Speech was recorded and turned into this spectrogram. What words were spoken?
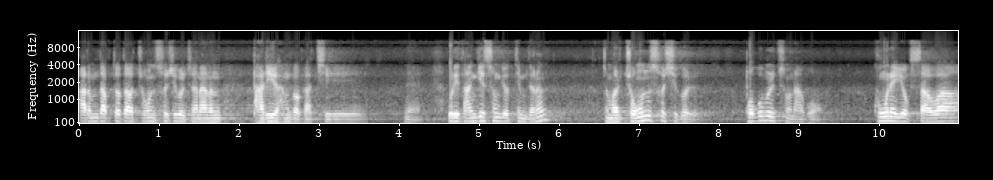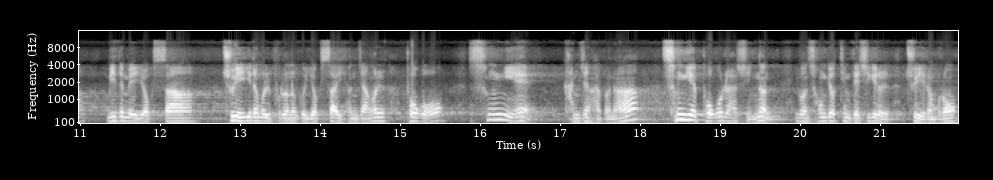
아름답도다 좋은 소식을 전하는 발휘함과 같이 네. 우리 단기 선교팀들은 정말 좋은 소식을 복음을 전하고 구원의 역사와 믿음의 역사, 주의 이름을 부르는 그 역사의 현장을 보고 승리에 간증하거나 승리의 보고를 할 수 있는 이번 선교팀 되시기를 주의 이름으로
